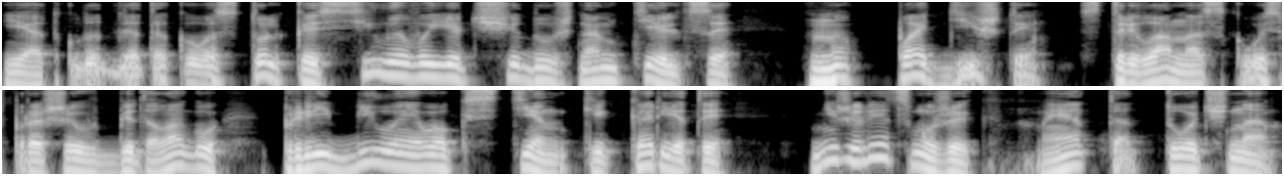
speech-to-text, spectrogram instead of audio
И откуда для такого столько силы в ее тщедушном тельце? Но поди ж ты! Стрела, насквозь прошив бедолагу, прибила его к стенке кареты. Не жилец мужик, это точно.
